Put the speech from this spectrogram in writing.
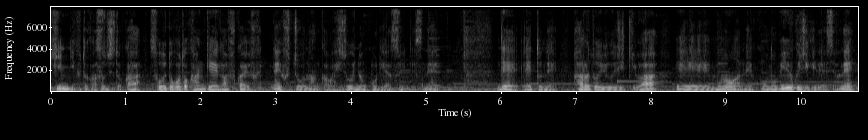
筋肉とか筋とかそういうとこと関係が深い、ね、不調なんかは非常に起こりやすいんですね。でえっとね春という時期は、えー、物がねこう伸びゆく時期ですよね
